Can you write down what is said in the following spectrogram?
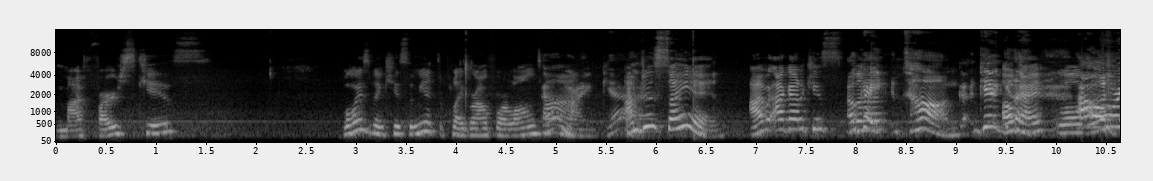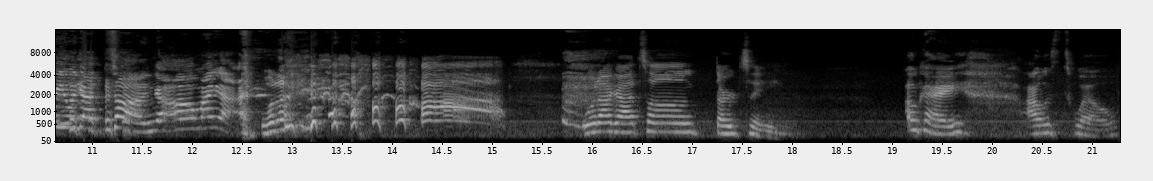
My first kiss. Boy's been kissing me at the playground for a long time. Oh time. my god! I'm just saying. I, I got a kiss. uh, okay. Tongue. Get, get, Okay. Well, How old were you when you got tongue? Oh my god. When I, when I got tongue, 13. Okay, I was twelve,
